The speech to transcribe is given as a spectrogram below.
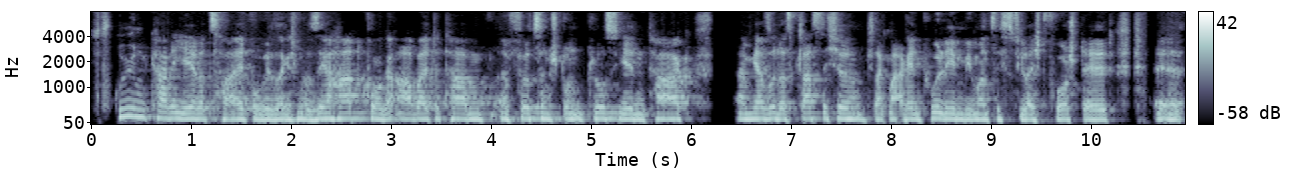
frühen Karrierezeit, wo wir, sage ich mal, sehr hardcore gearbeitet haben, 14 äh, Stunden plus jeden Tag, ähm, ja so das klassische, ich sag mal, Agenturleben, wie man sich es vielleicht vorstellt, äh, äh,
